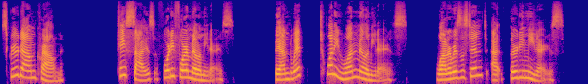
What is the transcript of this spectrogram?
Screw down crown. Case size 44 millimeters. Bandwidth 21 millimeters. Water resistant at 30 meters.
